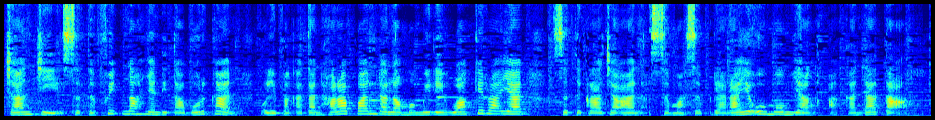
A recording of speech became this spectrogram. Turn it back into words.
janji serta fitnah yang ditaburkan oleh Pakatan Harapan dalam memilih wakil rakyat serta kerajaan semasa pilihan raya umum yang akan datang.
